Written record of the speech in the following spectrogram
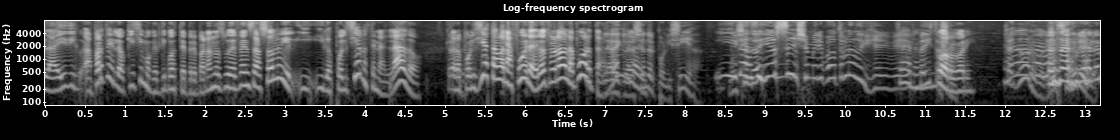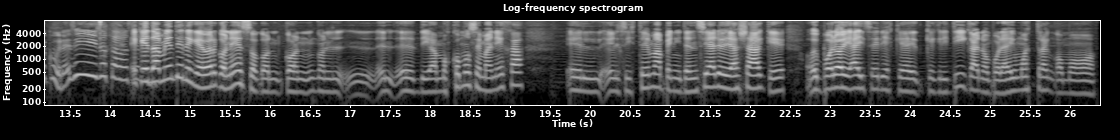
la y dijo- aparte de loquísimo que el tipo esté preparando su defensa solo y, y- y los policías no estén al lado. O sea, Claro. los policías estaban afuera, del otro lado de la puerta. La ¿Dónde declaración la- del policía. Y diciendo, la- "Ay, no sé, yo miré para otro lado y eh, Claro, me distraje". Gorgori. Ah, Gorgori, una, locura, sí, yo estaba Es que también tiene que ver con eso, con, con, con el- el- el- digamos, cómo se maneja el, el sistema penitenciario de allá, que hoy por hoy hay series que, que critican o por ahí muestran como...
